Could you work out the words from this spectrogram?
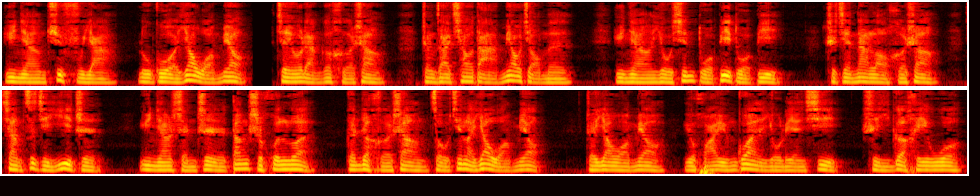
玉娘去府衙，路过药王庙，见有两个和尚正在敲打庙角门。玉娘有心躲避躲避，只见那老和尚向自己一指，玉娘神智当时混乱，跟着和尚走进了药王庙。这药王庙与华云观有联系，是一个黑窝。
